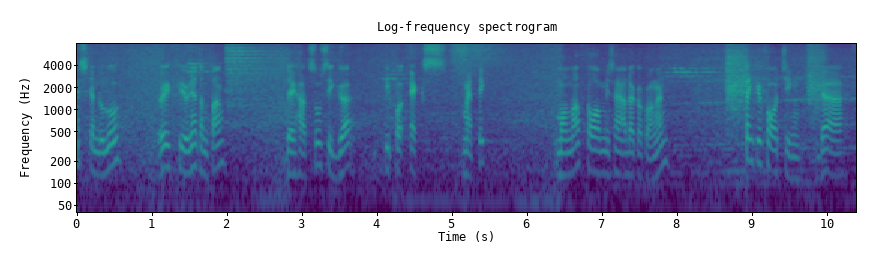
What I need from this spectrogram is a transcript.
Oke, sekian dulu reviewnya tentang Daihatsu Siga tipe X Matic. Mohon maaf kalau misalnya ada kekurangan. Thank you for watching. Dah.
